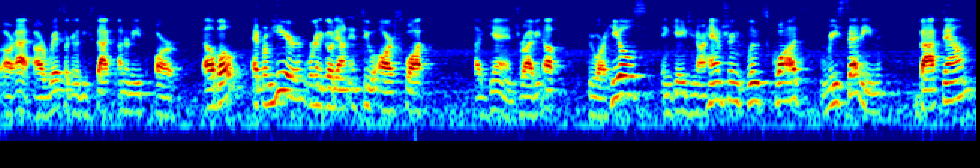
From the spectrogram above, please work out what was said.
are at. Our wrists are gonna be stacked underneath our elbow. And from here, we're gonna go down into our squat again, driving up through our heels, engaging our hamstrings, glutes, quads, resetting back down,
